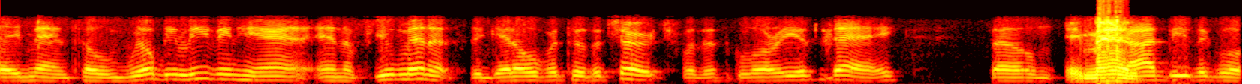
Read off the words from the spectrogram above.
Amen. So we'll be leaving here in a few minutes to get over to the church for this glorious day. So Amen. God be the glory.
